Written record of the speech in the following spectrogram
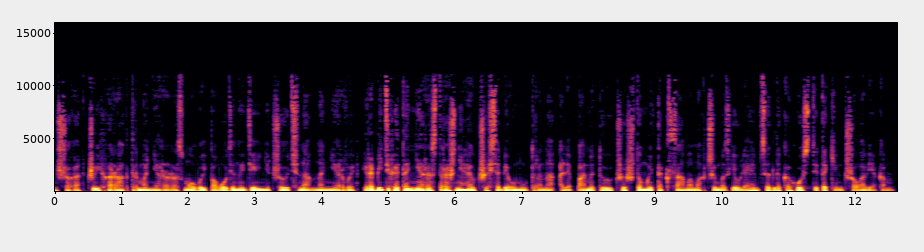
іншага чый характар манера размовы і паводзіны дзейнічаюць нам на нервы. І рабіць гэта не раздражняючы сябе ўнутрана але памятаючы што мы таксама магчыма з'яўляемся для кагосьці такім чалавекам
